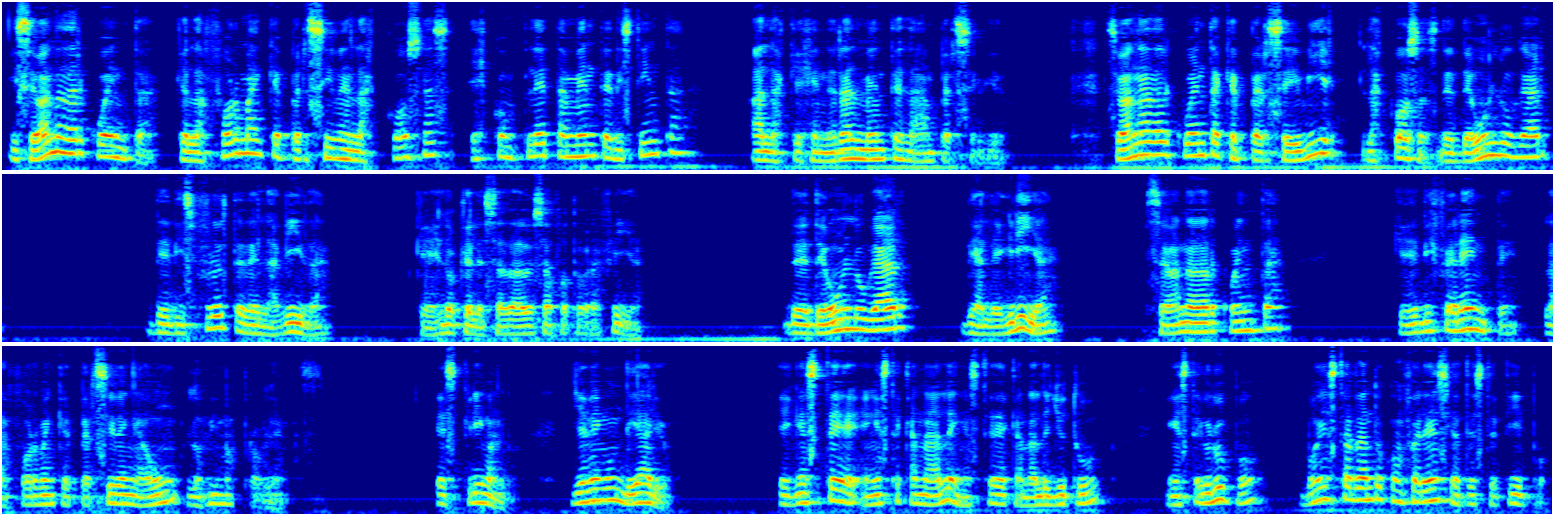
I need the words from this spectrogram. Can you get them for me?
Y se van a dar cuenta que la forma en que perciben las cosas es completamente distinta a las que generalmente la han percibido. Se van a dar cuenta que percibir las cosas desde un lugar de disfrute de la vida, que es lo que les ha dado esa fotografía, desde un lugar de alegría, se van a dar cuenta que es diferente la forma en que perciben aún los mismos problemas. Escríbanlo, lleven un diario. En este, en este canal, en este canal de YouTube, en este grupo, voy a estar dando conferencias de este tipo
